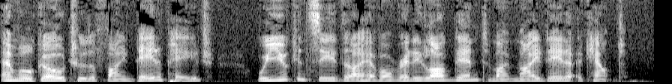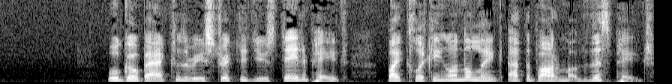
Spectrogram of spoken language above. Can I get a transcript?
and will go to the Find Data page where you can see that I have already logged in to my My Data account. We'll go back to the Restricted Use Data page by clicking on the link at the bottom of this page.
